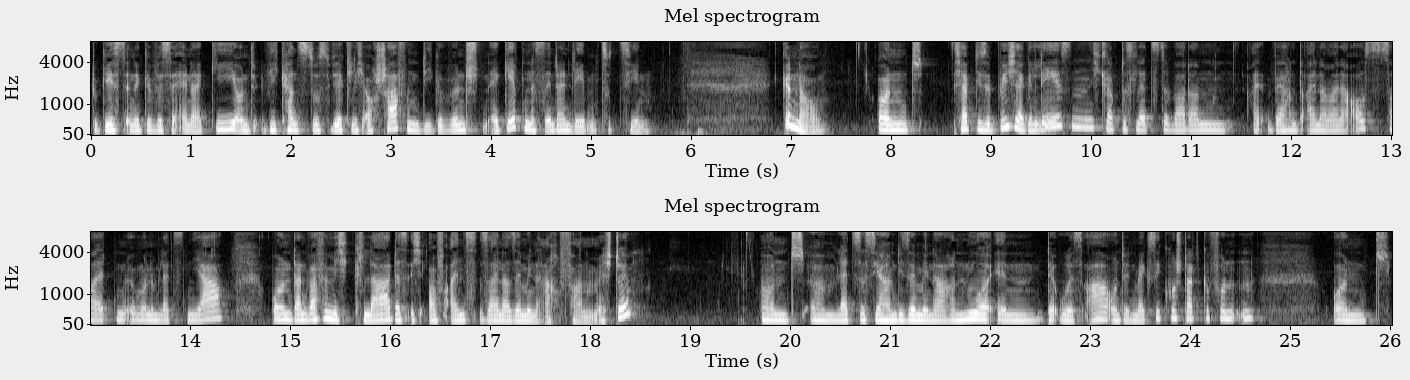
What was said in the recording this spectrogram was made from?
du gehst in eine gewisse Energie und wie kannst du es wirklich auch schaffen, die gewünschten Ergebnisse in dein Leben zu ziehen. Genau. Und ich habe diese Bücher gelesen. Ich glaube, das letzte war dann während einer meiner Auszeiten, irgendwann im letzten Jahr. Und dann war für mich klar, dass ich auf eins seiner Seminare fahren möchte. Und ähm, letztes Jahr haben die Seminare nur in der USA und in Mexiko stattgefunden. Und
